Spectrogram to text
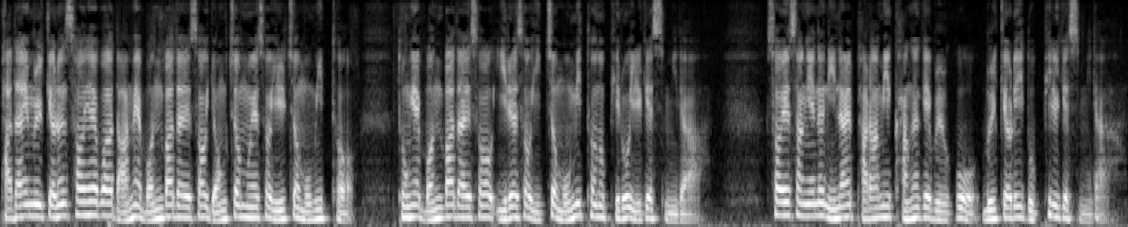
바다의 물결은 서해와 남해 먼바다에서 0.5에서 1.5m, 동해 먼바다에서 1에서 2.5m 높이로 일겠습니다. 서해상에는 이날 바람이 강하게 불고 물결이 높이 일겠습니다.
